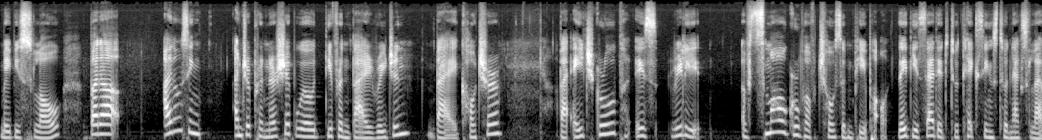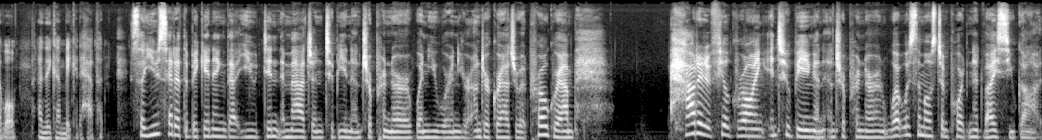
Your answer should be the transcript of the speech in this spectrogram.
maybe slow, but uh, I don't think entrepreneurship will different by region, by culture, by age group. It's really a small group of chosen people. They decided to take things to next level and they can make it happen. So you said at the beginning that you didn't imagine to be an entrepreneur when you were in your undergraduate program. How did it feel growing into being an entrepreneur and what was the most important advice you got?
